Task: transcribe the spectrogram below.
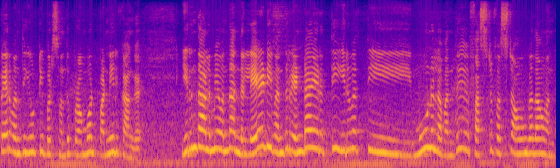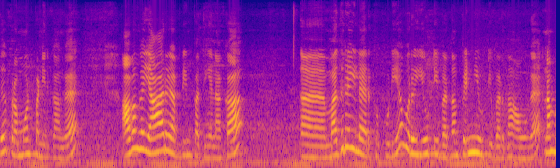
பேர் வந்து யூடியூபர்ஸ் வந்து ப்ரமோட் பண்ணியிருக்காங்க இருந்தாலுமே வந்து அந்த லேடி வந்து ரெண்டாயிரத்தி இருபத்தி மூணில் வந்து ஃபஸ்ட்டு ஃபஸ்ட்டு அவங்க தான் வந்து ப்ரமோட் பண்ணியிருக்காங்க அவங்க யார் அப்படின்னு பார்த்தீங்கன்னாக்கா மதுரையில் இருக்கக்கூடிய ஒரு யூடியூபர் தான் பெண் யூடியூபர் தான் அவங்க. நம்ம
